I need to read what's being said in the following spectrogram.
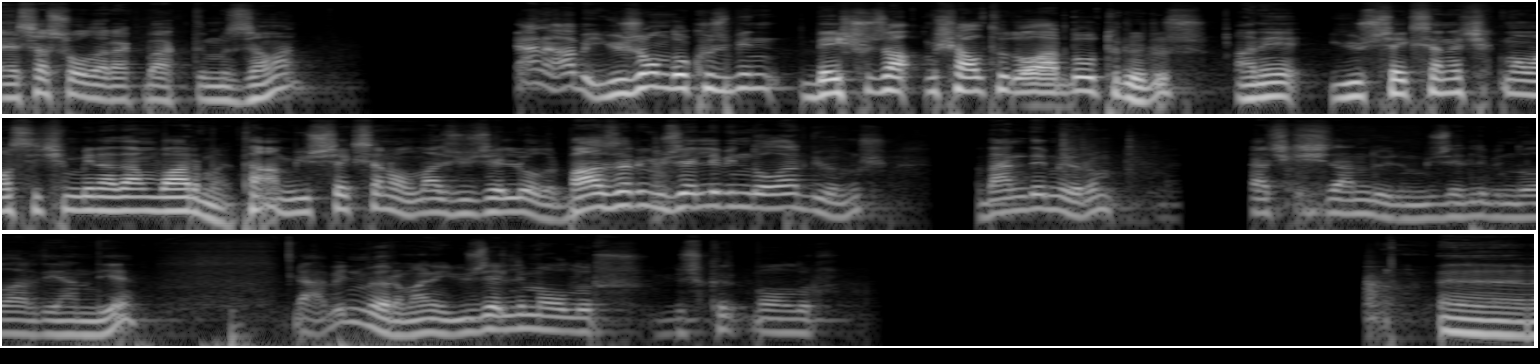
Esas olarak baktığımız zaman. Yani abi 119.566 dolarda oturuyoruz. Hani 180'e çıkmaması için bir neden var mı? Tamam 180 olmaz 150 olur. Bazıları 150 bin dolar diyormuş. Ben demiyorum. Kaç kişiden duydum 150 bin dolar diyen diye. Ya bilmiyorum hani 150 mi olur 140 mı olur? Eee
